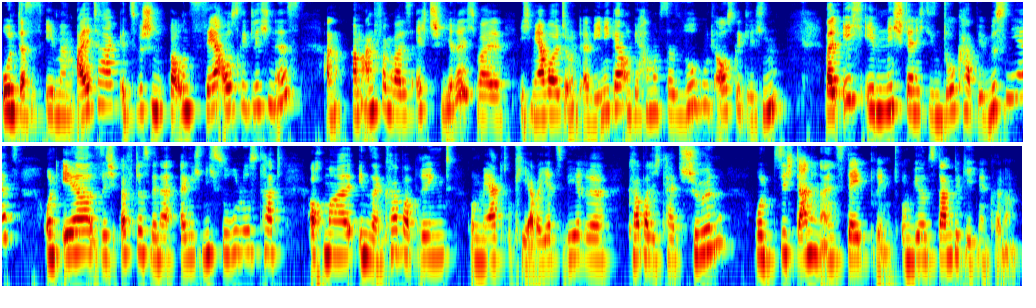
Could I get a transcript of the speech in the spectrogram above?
und dass es eben im Alltag inzwischen bei uns sehr ausgeglichen ist. An, am Anfang war das echt schwierig, weil ich mehr wollte und er weniger und wir haben uns da so gut ausgeglichen, weil ich eben nicht ständig diesen Druck habe, wir müssen jetzt und er sich öfters, wenn er eigentlich nicht so Lust hat, auch mal in seinen Körper bringt und merkt, okay, aber jetzt wäre Körperlichkeit schön und sich dann in einen State bringt und wir uns dann begegnen können.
